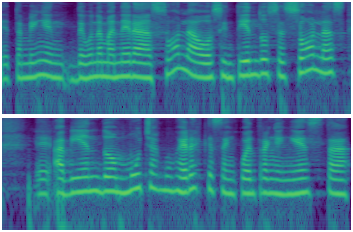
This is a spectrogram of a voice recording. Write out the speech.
eh, también de una manera sola o sintiéndose solas, eh, habiendo muchas mujeres que se encuentran en esta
